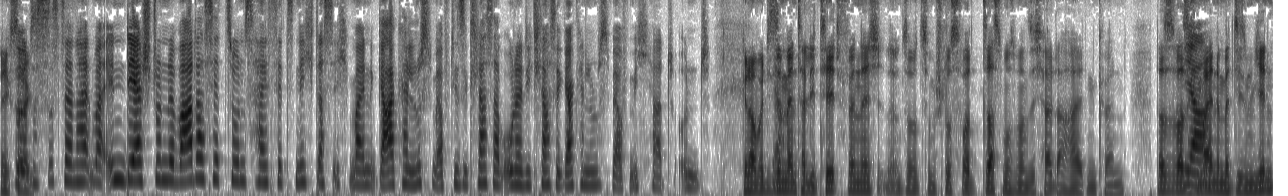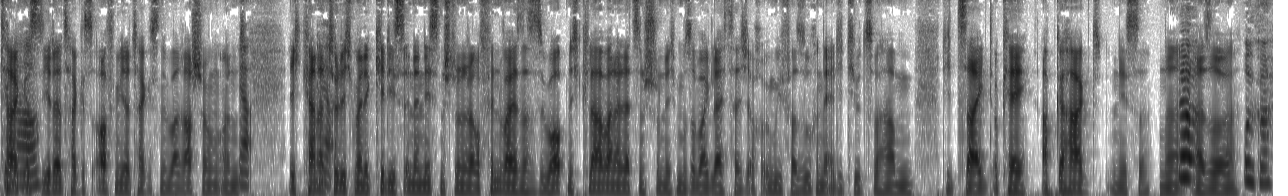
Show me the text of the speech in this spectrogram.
So, Exakt. das ist dann halt mal, in der Stunde war das jetzt so und das heißt jetzt nicht, dass ich meine gar keine Lust mehr auf diese Klasse habe oder die Klasse gar keine Lust mehr auf mich hat. Und Genau, aber diese Ja. Mentalität finde ich, so zum Schlusswort, das muss man sich halt erhalten können. Das ist, was Ja, ich meine mit diesem, jeden Tag genau. ist, jeder Tag ist offen, jeder Tag ist eine Überraschung und Ja. ich kann Ja. natürlich meine Kiddies in der nächsten Stunde darauf hinweisen, dass es überhaupt nicht klar war in der letzten Stunde. Ich muss aber gleichzeitig auch irgendwie versuchen, eine Attitude zu haben, die zeigt, okay, abgehakt, nächste. Ne? Ja. Also, Gott,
